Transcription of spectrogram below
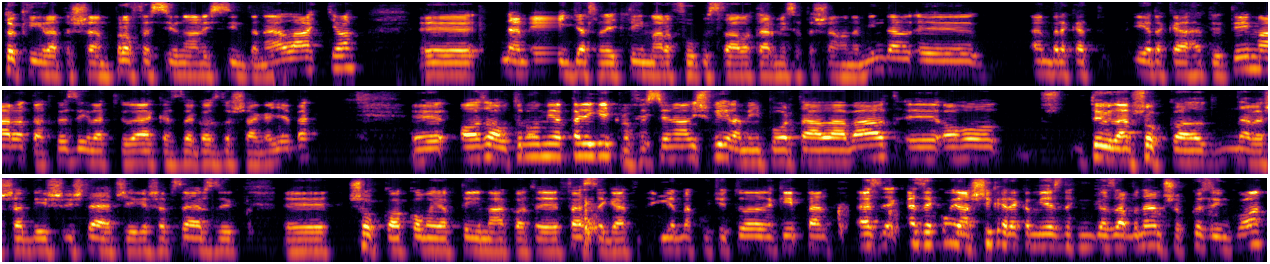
tökéletesen, professzionális szinten ellátja nem egyetlen egy témára fókuszálva természetesen, hanem minden embereket érdekelhető témára, tehát közéletről elkezdve gazdaság egyebek. Az autonómia pedig egy professzionális véleményportállá vált, ahol tőlem sokkal nevesebb és, és tehetségesebb szerzők sokkal komolyabb témákat feszeget írnak, úgyhogy tulajdonképpen ezek, ezek olyan sikerek, amihez nekünk igazából nem sok közünk van,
